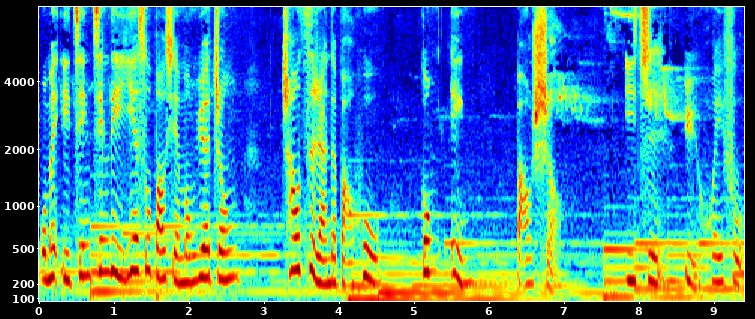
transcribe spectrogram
我们已经经历耶稣保险盟约中超自然的保护、供应、保守、医治与恢复。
